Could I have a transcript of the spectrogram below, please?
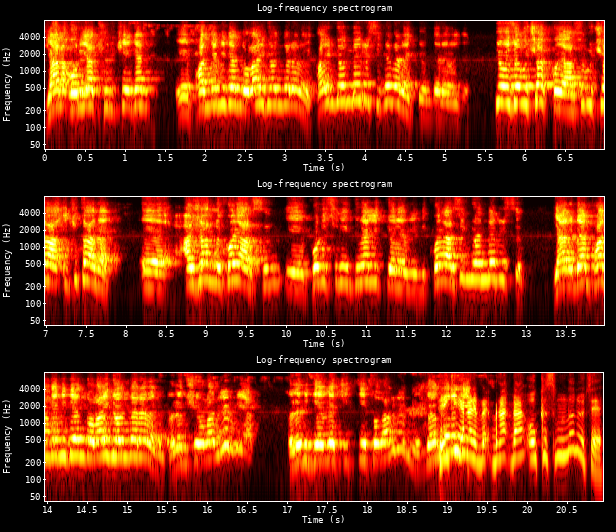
Yani oraya Türkiye'den e, pandemiden dolayı gönderemedik. Hayır gönderirsin. Ne demek gönderemedi? Bir özel uçak koyarsın. Uçağa iki tane e, ajanlı koyarsın. E, polisini, güvenlik görevliliğini koyarsın gönderirsin. Yani ben pandemiden dolayı gönderemedim. Öyle bir şey olabilir mi ya? Öyle bir devlet ciddiyeti olabilir mi? Peki yani ben, ben o kısmından öte.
